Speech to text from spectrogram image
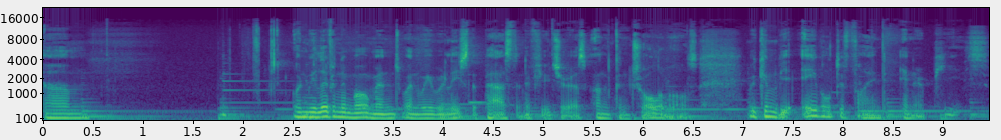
Um, when we live in the moment, when we release the past and the future as uncontrollables, we can be able to find inner peace.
